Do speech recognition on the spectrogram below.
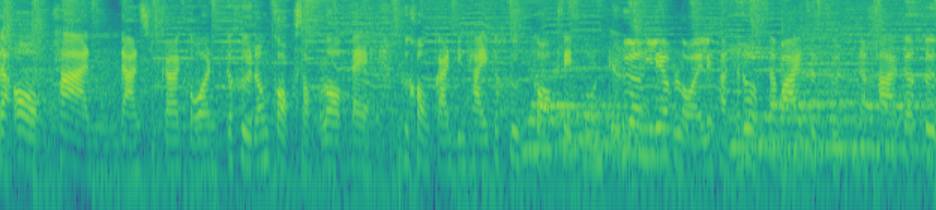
จะออกผ่านด่านสุกากรก็คือต้องกรอกสองรอบแต่คือของการบินไทยก็คือกรอกเสร็จบนเครื่องเรียบร้อยเลยค่ะสะดวกสบายสุดๆนะคะ ก็คือ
